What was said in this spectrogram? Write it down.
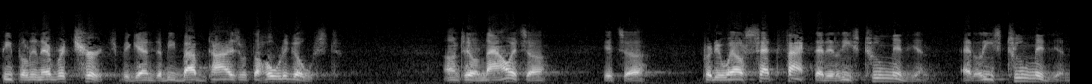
people in every church began to be baptized with the Holy Ghost. Until now, it's a, it's a pretty well set fact that at least two million, at least two million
